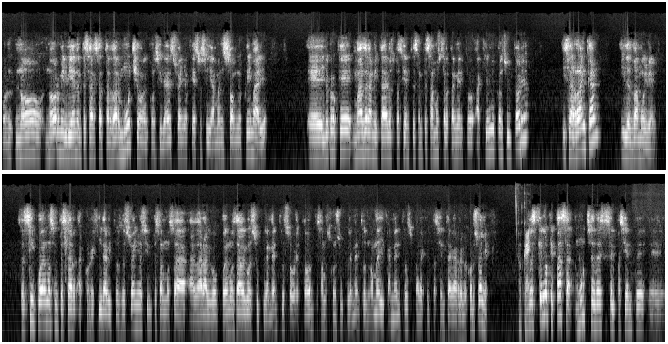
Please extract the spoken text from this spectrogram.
por no, no dormir bien, empezarse a tardar mucho en conciliar el sueño, que eso se llama insomnio primario, eh, yo creo que más de la mitad de los pacientes empezamos tratamiento aquí en mi consultorio y se arrancan y les va muy bien. O sea, sí podemos empezar a corregir hábitos de sueño, sí empezamos a, dar algo, podemos dar algo de suplementos, sobre todo empezamos con suplementos, no medicamentos, para que el paciente agarre mejor sueño. Okay. Entonces, ¿qué es lo que pasa? Muchas veces el paciente eh,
